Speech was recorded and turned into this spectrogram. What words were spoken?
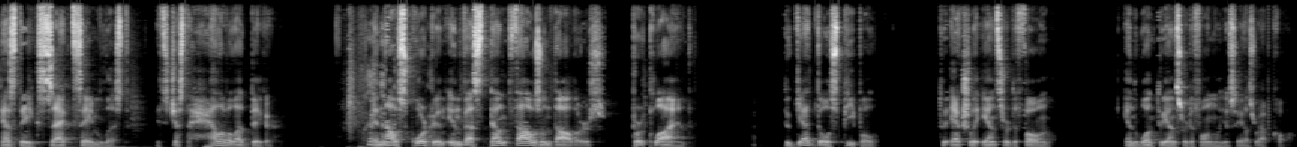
has the exact same list. It's just a hell of a lot bigger. And now Scorpion invests $10,000 per client to get those people to actually answer the phone and want to answer the phone when your sales rep call.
